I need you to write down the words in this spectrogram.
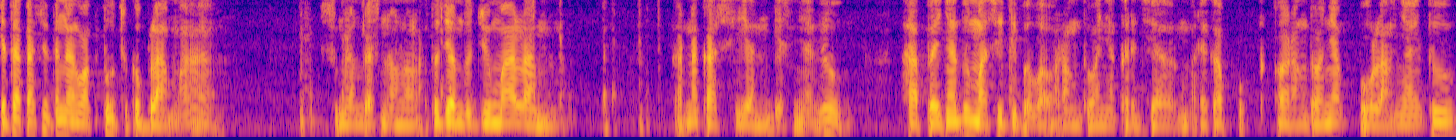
kita kasih tengah waktu cukup lama 19.00 atau jam 7 malam karena kasihan biasanya tuh HP-nya tuh masih dibawa orang tuanya kerja mereka orang tuanya pulangnya itu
